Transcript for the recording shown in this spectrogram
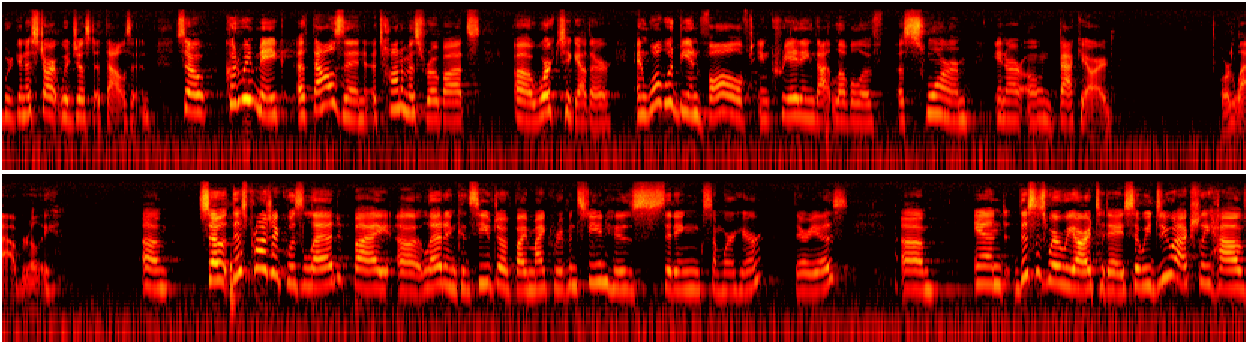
we're going to start with just a thousand. So could we make a thousand autonomous robots uh, work together? And what would be involved in creating that level of a swarm in our own backyard? Or lab, really. Um, so this project was led by, uh, led and conceived of by Mike Rubenstein, who's sitting somewhere here. There he is. Um, and this is where we are today. So we do actually have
